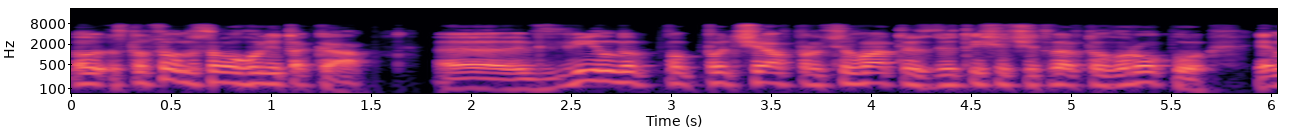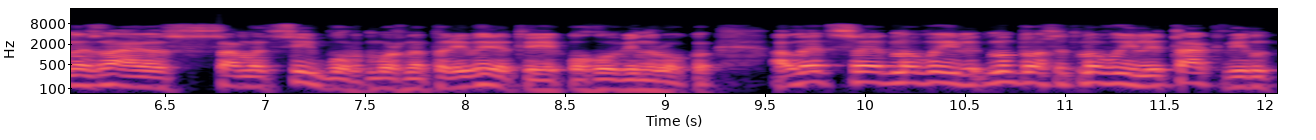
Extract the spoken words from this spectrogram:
ну, стосовно самого літака. Е, Він почав працювати з 2004 року. Я не знаю саме цей борт, можна перевірити, якого він року. Але це новий, ну досить новий літак. Він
